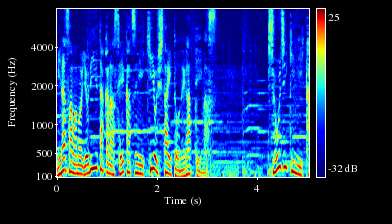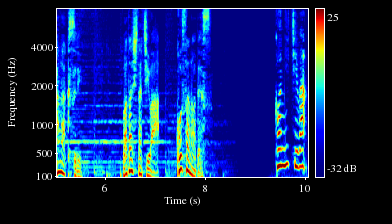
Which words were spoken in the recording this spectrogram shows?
皆様のより豊かな生活に寄与したいと願っています。正直に科学する。私たちはコサナです。こんにちは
